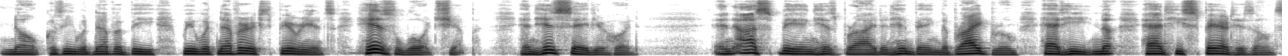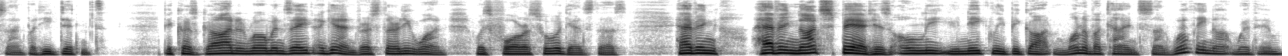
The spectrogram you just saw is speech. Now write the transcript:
No, because he would never be, we would never experience his lordship and his saviorhood and us being his bride and him being the bridegroom had he not, had he spared his own son, but he didn't because God in Romans 8, again, verse 31, was for us who against us, having having not spared his only uniquely begotten, one of a kind Son, will he not with him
